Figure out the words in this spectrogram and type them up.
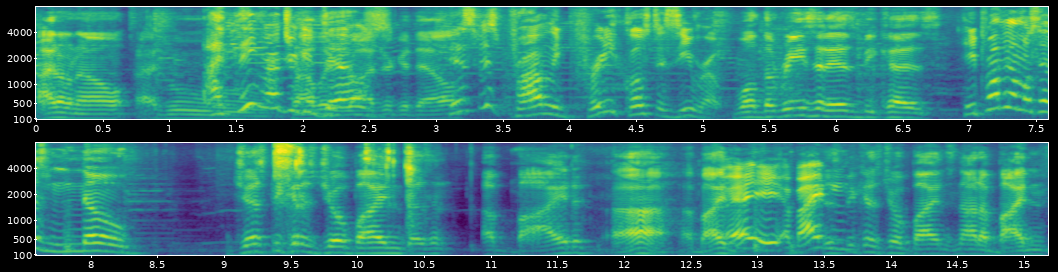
I don't know. uh, Who, I think Roger probably Goodell's- Roger Goodell. This is probably pretty close to zero. well, the reason is because He probably almost has no. just because Joe Biden doesn't abide, ah, abide. Hey, Just Biden. because Joe Biden's not abiding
